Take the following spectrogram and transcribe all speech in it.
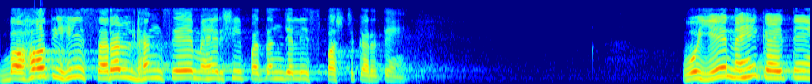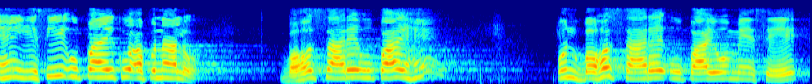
बहुत ही सरल ढंग से महर्षि पतंजलि स्पष्ट करते हैं। वो ये नहीं कहते हैं, इसी उपाय को अपना लो। बहुत सारे उपाय हैं। उन बहुत सारे उपायों में से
